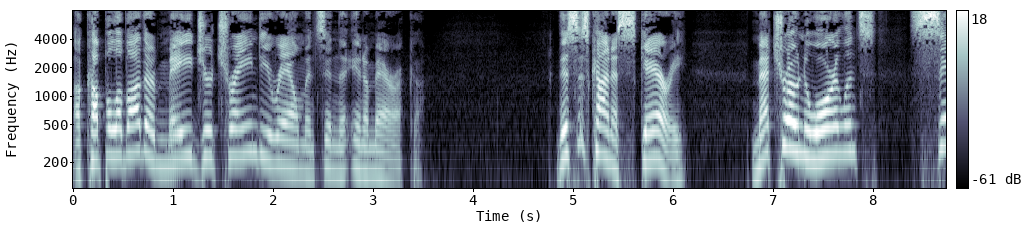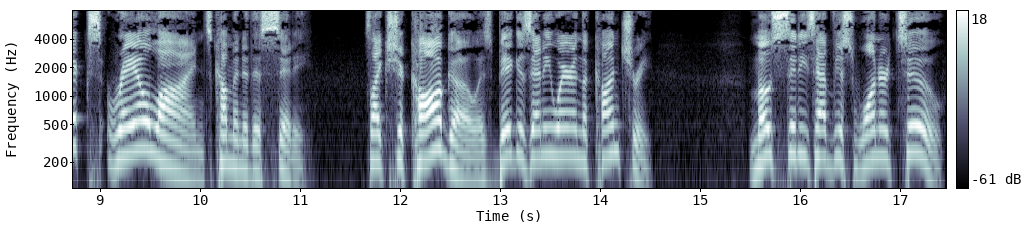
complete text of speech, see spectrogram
a couple of other major train derailments in the in America. This is kind of scary. Metro New Orleans, six rail lines come into this city. It's like Chicago, as big as anywhere in the country. Most cities have just one or two.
